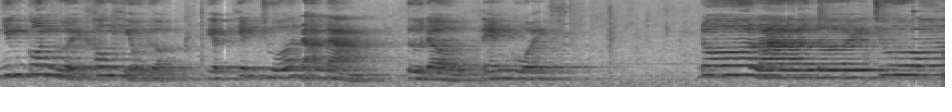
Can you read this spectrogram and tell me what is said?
nhưng con người không hiểu được việc thiên chúa đã làm từ đầu đến cuối. Đó là lời chúa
